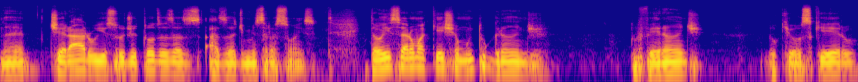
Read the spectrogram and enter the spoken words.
Né? Tiraram isso de todas as, as administrações. Então isso era uma queixa muito grande do feirante, do quiosqueiro.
